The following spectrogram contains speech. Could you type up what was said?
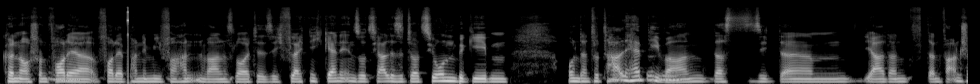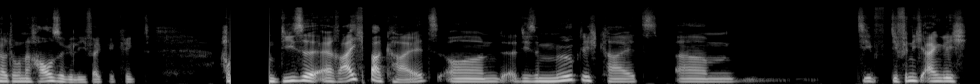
können, auch schon vor, mhm. der, vor der Pandemie vorhanden waren, dass Leute sich vielleicht nicht gerne in soziale Situationen begeben und dann total happy mhm. waren, dass sie ähm, ja dann, dann Veranstaltungen nach Hause geliefert gekriegt haben. Und diese Erreichbarkeit und diese Möglichkeit, ähm, die, die finde ich eigentlich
